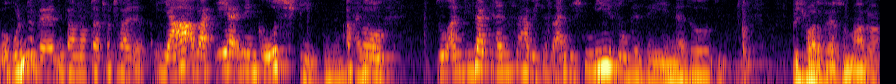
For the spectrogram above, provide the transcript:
Hundewelpen waren noch da total. Ja, aber eher in den Großstädten. Ach so. Also so an dieser Grenze habe ich das eigentlich nie so gesehen. Also Ich war das erste Mal da.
